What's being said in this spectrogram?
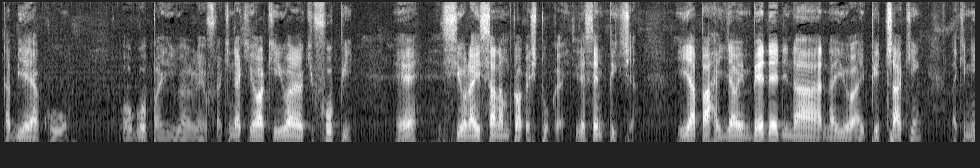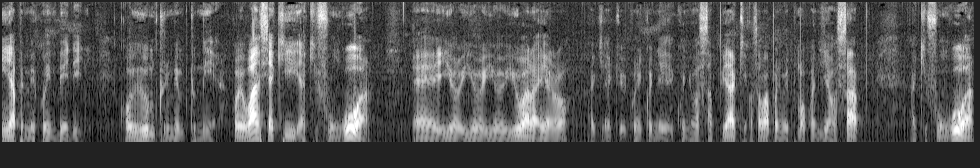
tabia ya kuogopa URL refu, lakini akiwa URL kifupi eh, sio rahisi sana mtu akashtuka. The same picture hii hapa haijawa embedded na na hiyo IP tracking, lakini hii hapa imekuwa embedded. Kwa hiyo huyu mtu nimemtumia. Kwa hiyo once aki, akifungua hiyo eh, hiyo hiyo URL kwenye kwenye WhatsApp yake, kwa sababu hapa nimetuma kwa njia ya WhatsApp, akifungua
